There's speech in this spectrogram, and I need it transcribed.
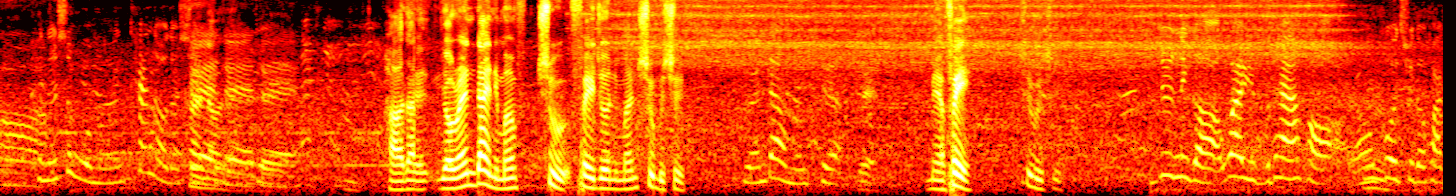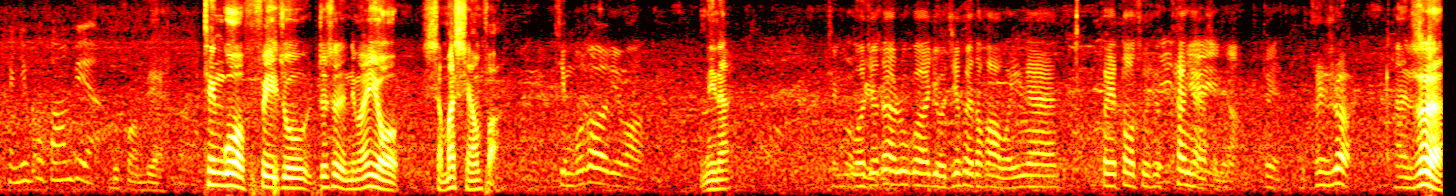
哦，可能是我们看到的是对对对。好的，有人带你们去非洲，你们去不去？有人带我们去，对。免费，去不去？就是那个外语不太好，然后过去的话肯定不方便。不方便。听过非洲，就是你们有什么想法？挺不错的地方。你呢？我觉得如果有机会的话，我应该会到处去看看什么。对，很热，很热。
